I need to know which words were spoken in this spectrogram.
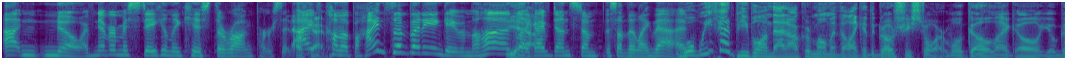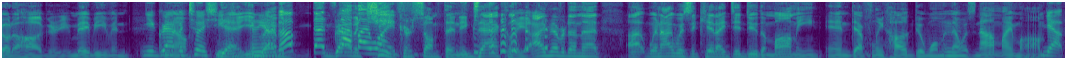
Uh, no, I've never mistakenly kissed the wrong person. Okay. I've come up behind somebody and gave him a hug. Yeah. Like I've done some, something like that. Well, we've had people on that awkward moment that, like, at the grocery store, will go like, "Oh, you'll go to hug," or you maybe even You grab a know, tushy, Yeah, you grab like, a, "Oh, that's grab not a my cheek wife." or something. Exactly. I've never done that. Uh, when I was a kid, I did do the mommy and definitely hugged a woman that was not my mom. Mm. Yep.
